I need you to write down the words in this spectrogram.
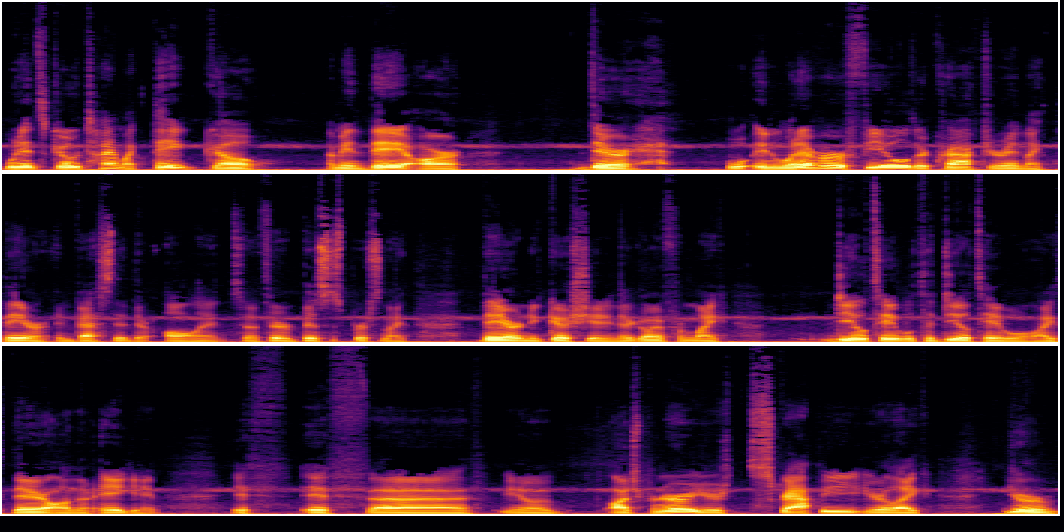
when it's go time like they go i mean they are they're in whatever field or craft you're in like they are invested they're all in. So if they're a business person like they are negotiating. They're going from like deal table to deal table like they're on their a game. If if uh, you know entrepreneur you're scrappy you're like you're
